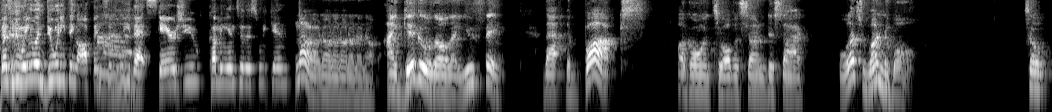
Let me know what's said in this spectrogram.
does New England do anything offensively uh, that scares you coming into this weekend? No, no, no, no, no, no, no. I giggle though that you think that the Bucks are going to all of a sudden decide, well, let's run the ball. So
